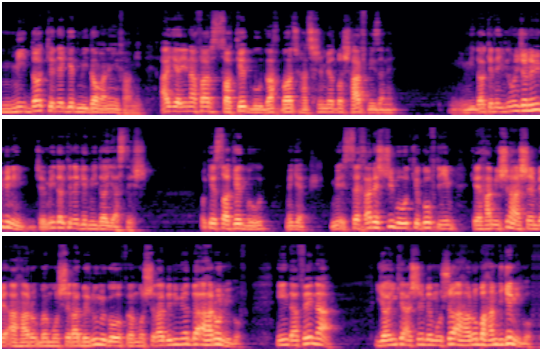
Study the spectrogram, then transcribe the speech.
میدا نگید میدا من نمی‌فهمی. اگر این نفر ساکت بود وقت باش هستش میاد باش حرف می‌زنه. میدا که نگید اونجا نمی‌بینیم چه میدا که نگید میدایی هستش. اوکی ساکت بود میگه سخرش چی بود که گفتیم که همیشه هشم به اهرون به مشربنو می‌گفت و مشربنو میاد به اهرون می‌گفت. این دفعه نه. یا اینکه هشم به موشا اهرون با هم دیگه می‌گفت.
